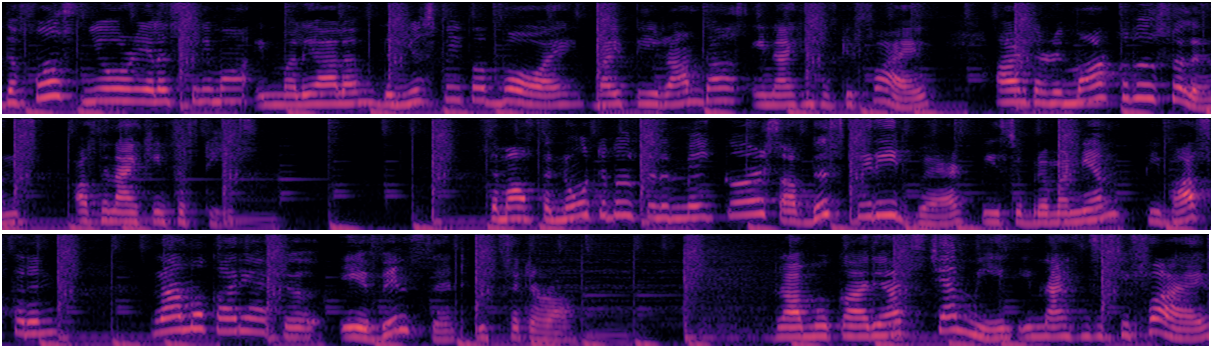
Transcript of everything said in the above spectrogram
the first neo-realist cinema in Malayalam, The Newspaper Boy by P. Ramdas in 1955, are the remarkable films of the 1950s. Some of the notable filmmakers of this period were P. Subramaniam, P. Bhaskaran, Ramu Kariat, A. Vincent, etc. Ramu Kariat's Chemmeen in 1965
